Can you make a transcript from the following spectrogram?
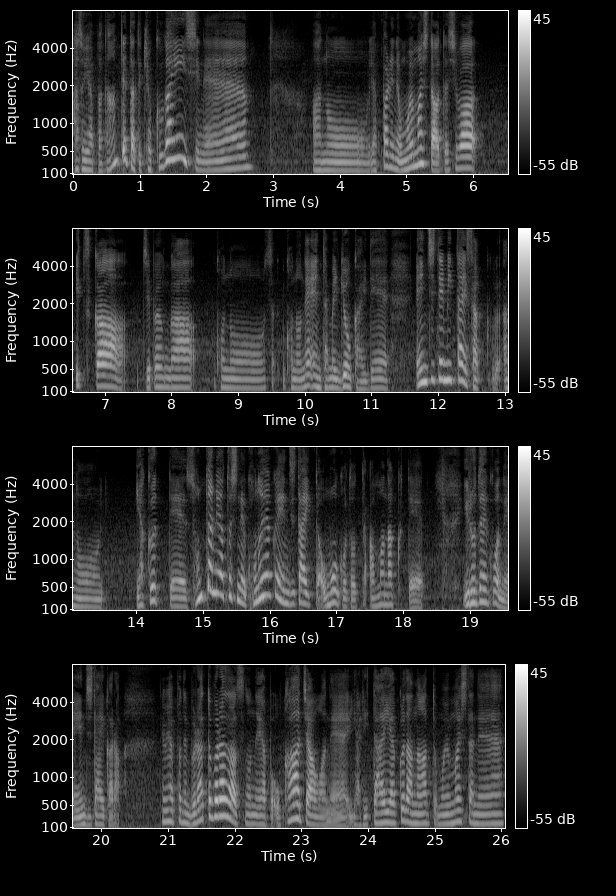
あとやっぱなんて言ったって曲がいいしね。あのやっぱりね思いました。私はいつか自分がこのこのねエンタメ業界で演じてみたい作あの役って本当に私ねこの役演じたいって思うことってあんまなくて色でこうね演じたいから。でもやっぱねブラッドブラザーズのねやっぱお母ちゃんはねやりたい役だなって思いましたね。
